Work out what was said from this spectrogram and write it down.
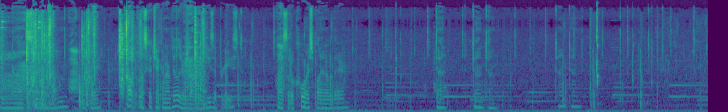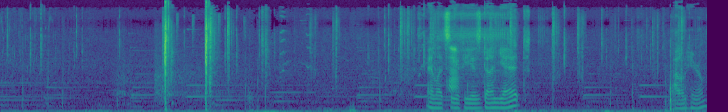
do not see him. Okay. Oh, let's go check on our villagers zombie. He's a priest. Nice little chorus playing over there. Dun, dun, dun. Dun, dun. Let's see if he is done yet. I don't hear him.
